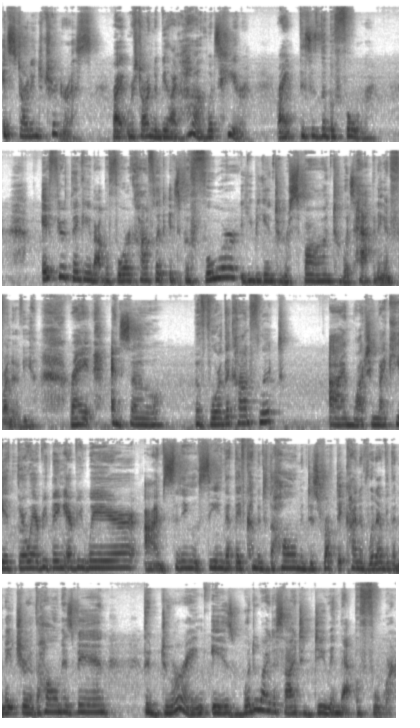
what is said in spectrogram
it's starting to trigger us, right? We're starting to be like, huh, what's here, right? This is the before. If you're thinking about before conflict, it's before you begin to respond to what's happening in front of you, right? And so before the conflict, I'm watching my kid throw everything everywhere. I'm sitting, seeing that they've come into the home and disrupted kind of whatever the nature of the home has been. The during is what do I decide to do in that before?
